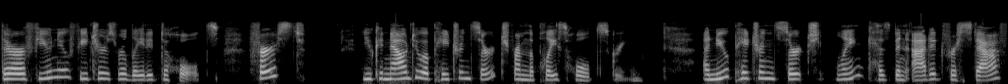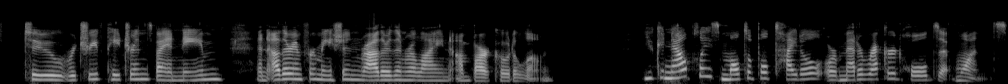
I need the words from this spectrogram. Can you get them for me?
There are a few new features related to holds. First, you can now do a patron search from the Place Hold screen. A new patron search link has been added for staff to retrieve patrons by a name and other information rather than relying on barcode alone. You can now place multiple title or meta record holds at once.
